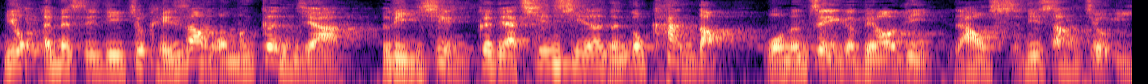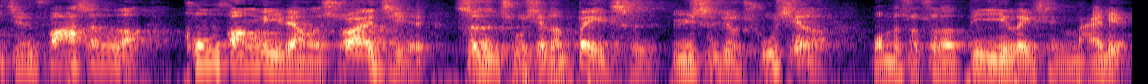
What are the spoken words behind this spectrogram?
用 MACD 就可以让我们更加理性、更加清晰的能够看到我们这一个标的，然后实际上就已经发生了空方力量的衰竭，甚至出现了背驰，于是就出现了我们所说的第一类型买点。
